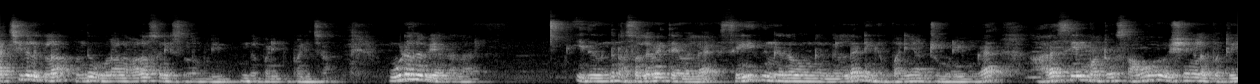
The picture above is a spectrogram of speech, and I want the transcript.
கட்சிகளுக்கெல்லாம் வந்து உங்களால் ஆலோசனை சொல்ல முடியும். இந்த படிப்பு படித்தா ஊடகவியலாளர் இது வந்து நான் சொல்லவே தேவையில்லை. செய்தி நிறுவனங்களில் நீங்கள் பணியாற்ற முடியுங்க. அரசியல் மற்றும் சமூக விஷயங்களை பற்றி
